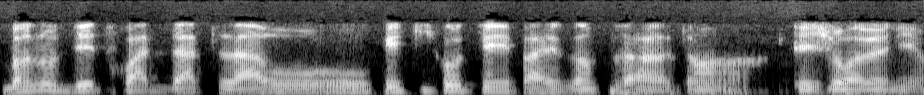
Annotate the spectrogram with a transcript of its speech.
bon, nous deux, trois dates là, au, petit côté, par exemple, là, dans les jours à venir.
